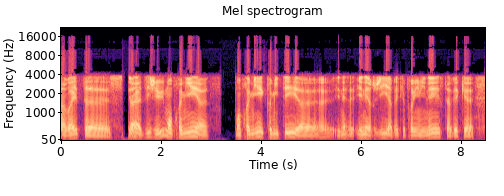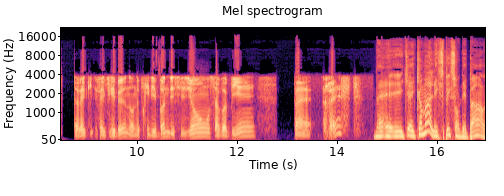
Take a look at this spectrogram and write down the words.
Ça va être... Euh, elle a dit, j'ai eu mon premier... euh, mon premier comité euh, éner- énergie avec le premier ministre, avec euh, avec Fitzgibbon, on a pris des bonnes décisions, ça va bien. Ben reste. Ben, et que- comment elle explique son départ?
